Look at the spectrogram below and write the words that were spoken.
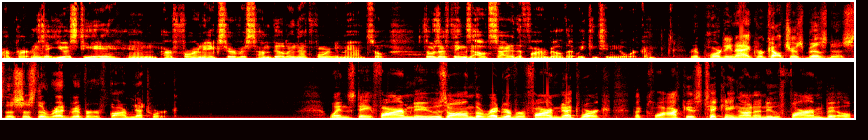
our partners at USDA and our Foreign Ag Service on building that foreign demand. So those are things outside of the Farm Bill that we continue to work on. Reporting agriculture's business. This is the Red River Farm Network. Wednesday Farm News on the Red River Farm Network. The clock is ticking on a new farm bill.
